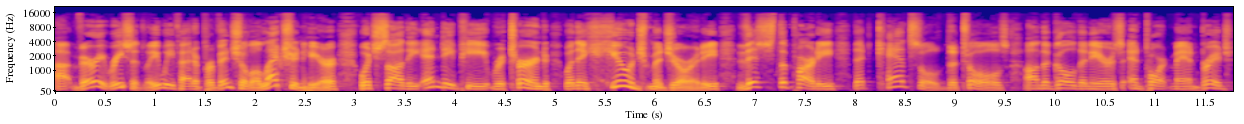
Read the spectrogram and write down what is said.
uh, very recently we've had a provincial election here, which saw the NDP returned with a huge majority. This, the party that canceled the tolls on the Golden Ears and Port Mann Bridge.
